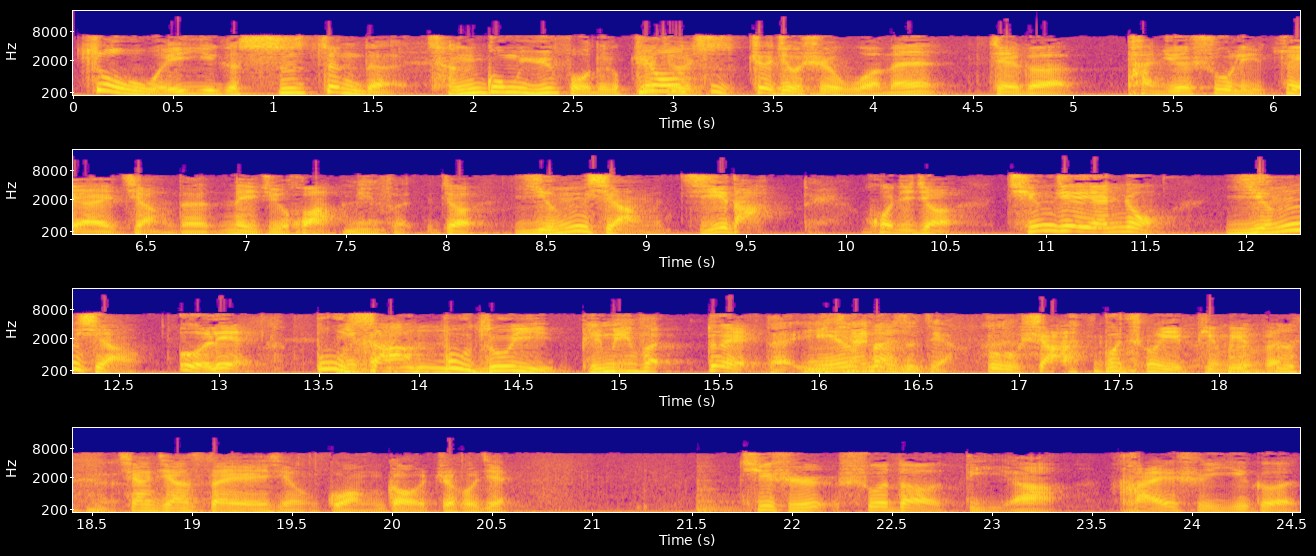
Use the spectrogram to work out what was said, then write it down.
作为一个施政的成功与否的一个标志，这就是我们这个判决书里最爱讲的那句话，民愤叫影响极大，对，或者叫情节严重，影响恶劣，不杀不足以平民愤，对，对，以前都是这样，不杀不足以平民愤，锵锵三人行，广告之后见。其实说到底啊，还是一个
